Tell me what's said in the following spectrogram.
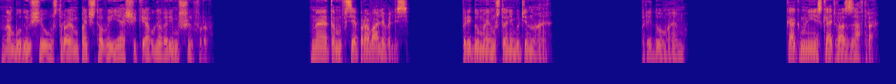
На будущее устроим почтовый ящик и обговорим шифр. На этом все проваливались. Придумаем что-нибудь иное. Придумаем. Как мне искать вас завтра?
